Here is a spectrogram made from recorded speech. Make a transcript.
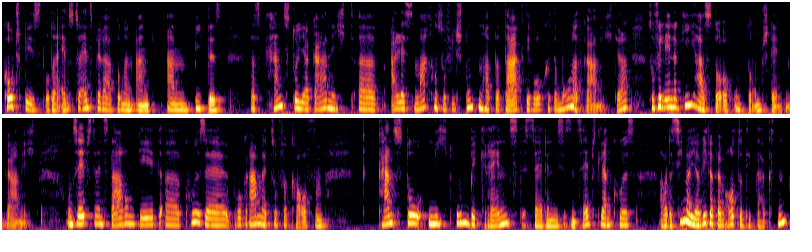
Coach bist oder eins zu eins Beratungen an, anbietest, das kannst du ja gar nicht äh, alles machen. So viele Stunden hat der Tag, die Woche, der Monat gar nicht. Ja, so viel Energie hast du auch unter Umständen gar nicht. Und selbst wenn es darum geht, äh, Kurse, Programme zu verkaufen, kannst du nicht unbegrenzt, es sei denn, es ist ein Selbstlernkurs, aber da sind wir ja wieder beim Autodidakten.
